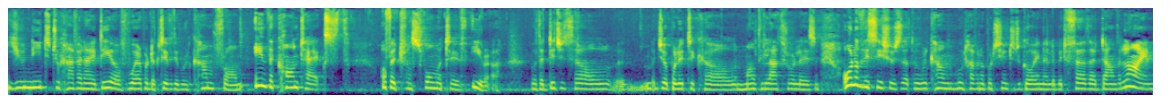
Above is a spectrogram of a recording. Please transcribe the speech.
you need to have an idea of where productivity will come from in the context of a transformative era with a digital, geopolitical, multilateralism. All of these issues that will come, we'll have an opportunity to go in a little bit further down the line,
